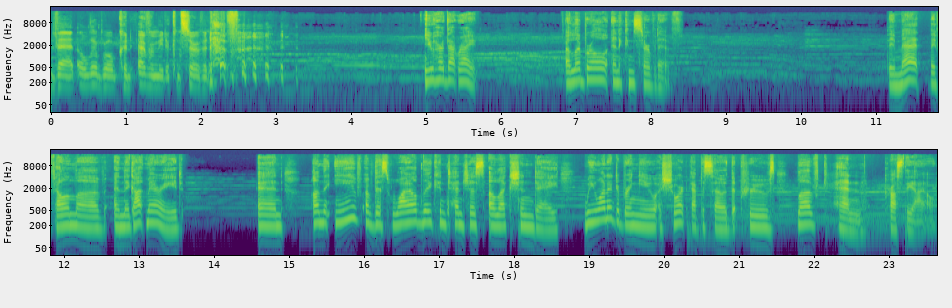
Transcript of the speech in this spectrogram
that a liberal could ever meet a conservative. you heard that right. A liberal and a conservative. They met, they fell in love, and they got married and on the eve of this wildly contentious election day, we wanted to bring you a short episode that proves love can cross the aisle.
